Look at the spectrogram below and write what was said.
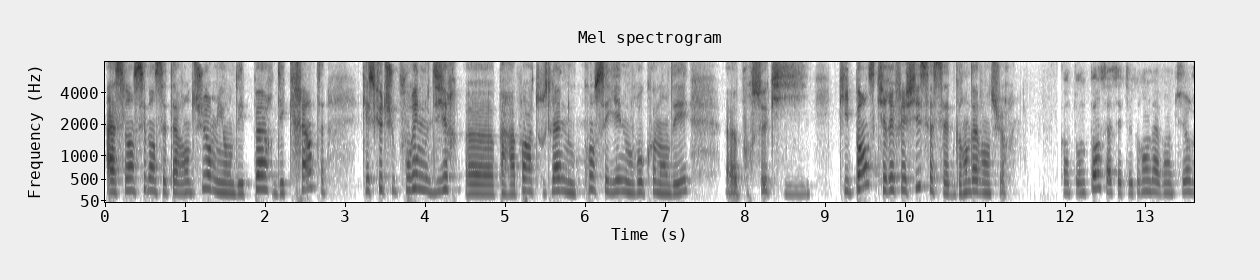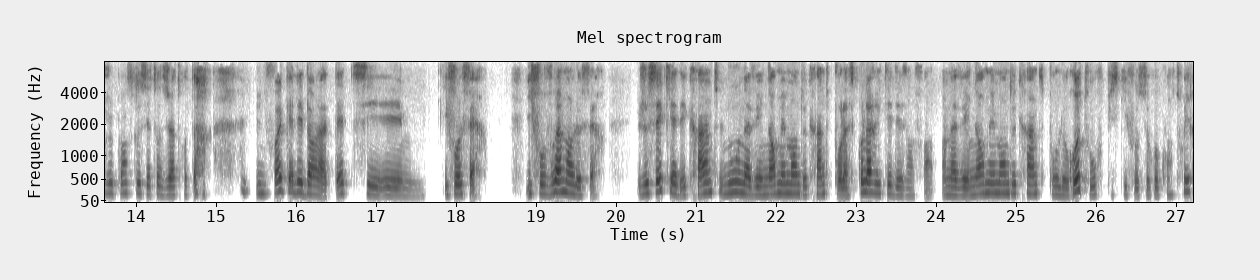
à se lancer dans cette aventure, mais ont des peurs, des craintes. Qu'est-ce que tu pourrais nous dire euh, par rapport à tout cela, nous conseiller, nous recommander euh, pour ceux qui, qui pensent, qui réfléchissent à cette grande aventure? Quand on pense à cette grande aventure, je pense que c'est déjà trop tard. Une fois qu'elle est dans la tête, c'est il faut le faire. Il faut vraiment le faire. Je sais qu'il y a des craintes. Nous, on avait énormément de craintes pour la scolarité des enfants. On avait énormément de craintes pour le retour, puisqu'il faut se reconstruire,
